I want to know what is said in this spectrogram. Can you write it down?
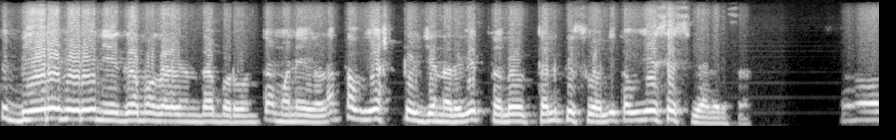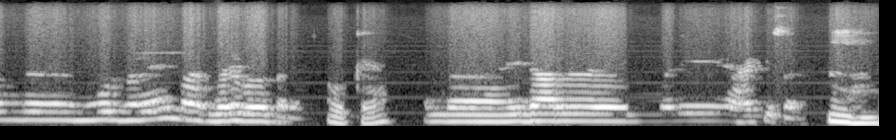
ಬೇರೆ ಬೇರೆ ನಿಗಮಗಳಿಂದ ಬರುವಂತ ಮನೆಗಳನ್ನ ತಾವು ಎಷ್ಟು ಜನರಿಗೆ ತಲು ತಲುಪಿಸುವಲ್ಲಿ ತಾವು ಯಶಸ್ವಿ ಆದ್ರಿ ಸರ್ ಒಂದು ಮೂರ್ ಮನೆ ನಾಲ್ಕು ಮನೆ ಬರುತ್ತಾರೆ. ಓಕೆ. ಒಂದು ಐದಾರು ಮನೆ ಹಾಕಿ ಸರ್. ಹ್ಮ್ ಹ್ಮ್.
